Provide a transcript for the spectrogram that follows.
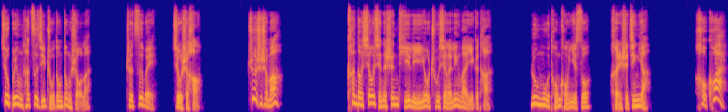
就不用他自己主动动手了，这滋味就是好。这是什么？看到萧贤的身体里又出现了另外一个他，入木瞳孔一缩，很是惊讶。好快，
